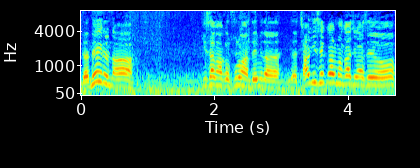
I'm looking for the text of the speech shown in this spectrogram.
자 내일은 아 기상하고 수령 안 됩니다. 자, 자기 색깔만 가져가세요.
